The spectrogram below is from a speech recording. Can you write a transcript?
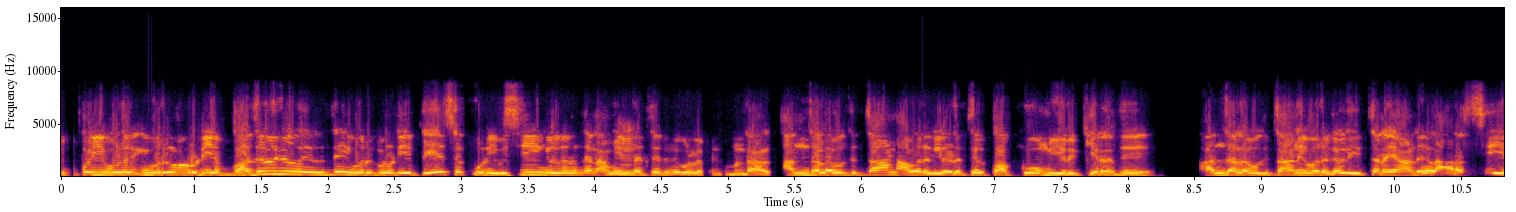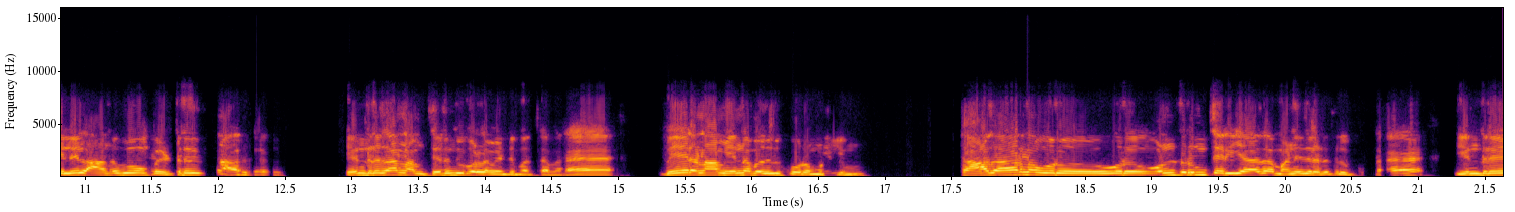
இப்போ இவ்வளவு இவர்களுடைய பதில்கள் இருந்து இவர்களுடைய பேசக்கூடிய விஷயங்கள் இருந்து நாம் என்ன தெரிந்து கொள்ள வேண்டும் என்றால் அந்த அளவுக்கு தான் அவர்களிடத்தில் பக்குவம் இருக்கிறது. அந்த அளவுக்கு தான் இவர்கள் இத்தனை ஆண்டுகள் அரசியலில் அனுபவம் பெற்றிருக்கிறார்கள். என்றுதான் நாம் தெரிந்து கொள்ள வேண்டுமே தவிர வேற நாம் என்ன பதில் கூற முடியும்? சாதாரண ஒரு ஒரு ஒன்றும் தெரியாத மனிதரிடத்தில் கூட இன்று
